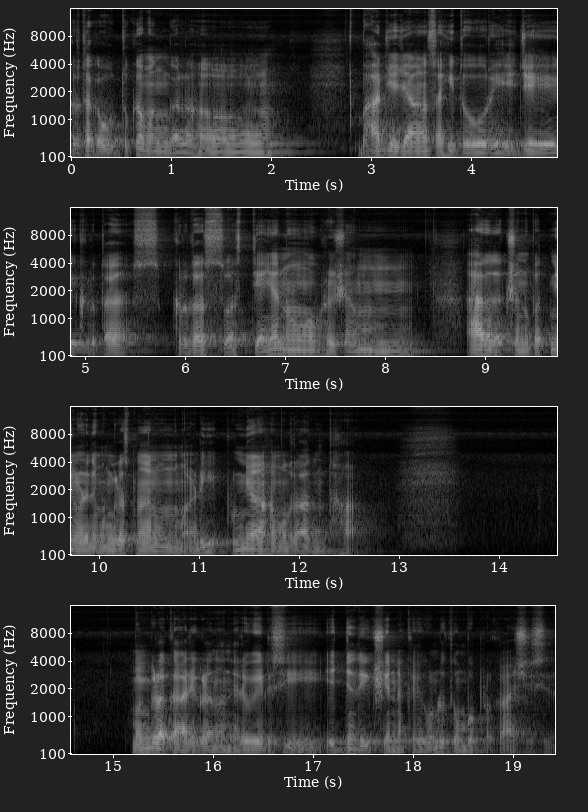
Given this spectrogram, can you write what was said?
ಕೃತಕೌತುಕಮಂಗಲ ಭಾರ್ಯಯ ಸಹಿತೋ ರೇಜೆ ಕೃತ ಕೃತಸ್ವಸ್ತ್ಯಯನೋ ಭೃಶಂ. ಆಗ ದಕ್ಷನು ಪತ್ನಿಯೊಡನೆ ಮಂಗಳ ಸ್ನಾನವನ್ನು ಮಾಡಿ ಪುಣ್ಯಾಹ ಮೊದಲಾದಂತಹ ಮಂಗಳ ಕಾರ್ಯಗಳನ್ನು ನೆರವೇರಿಸಿ ಯಜ್ಞದೀಕ್ಷೆಯನ್ನು ಕೈಗೊಂಡು ತುಂಬ ಪ್ರಕಾಶಿಸಿದ.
